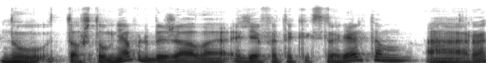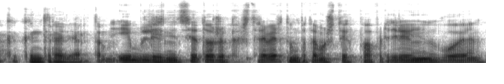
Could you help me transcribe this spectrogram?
Ну, то, что у меня пробежало, лев это к экстравертам, а рак к интровертам. И близнецы тоже к экстравертам, потому что их по определению двое.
